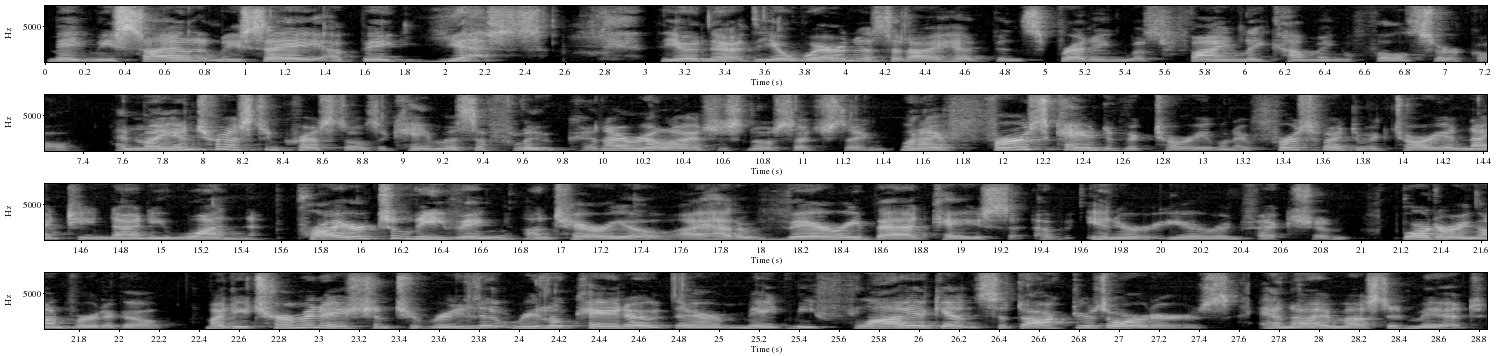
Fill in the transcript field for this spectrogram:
made me silently say a big yes. The, the awareness that I had been spreading was finally coming full circle. And my interest in crystals, it came as a fluke. And I realized there's no such thing. When I first came to Victoria, when I first went to Victoria in 1991, prior to leaving Ontario, I had a very bad case of inner ear infection, bordering on vertigo. My determination to re- relocate out there made me fly against the doctor's orders. And I must admit,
